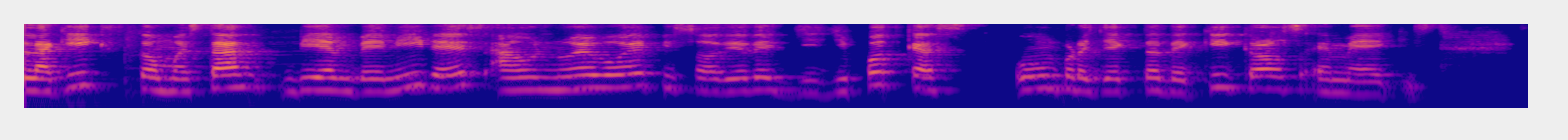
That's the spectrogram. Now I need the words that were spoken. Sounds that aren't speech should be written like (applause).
Hola geeks, ¿cómo están? Bienvenidos a un nuevo episodio de Gigi Podcast, un proyecto de Geek Girls MX.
